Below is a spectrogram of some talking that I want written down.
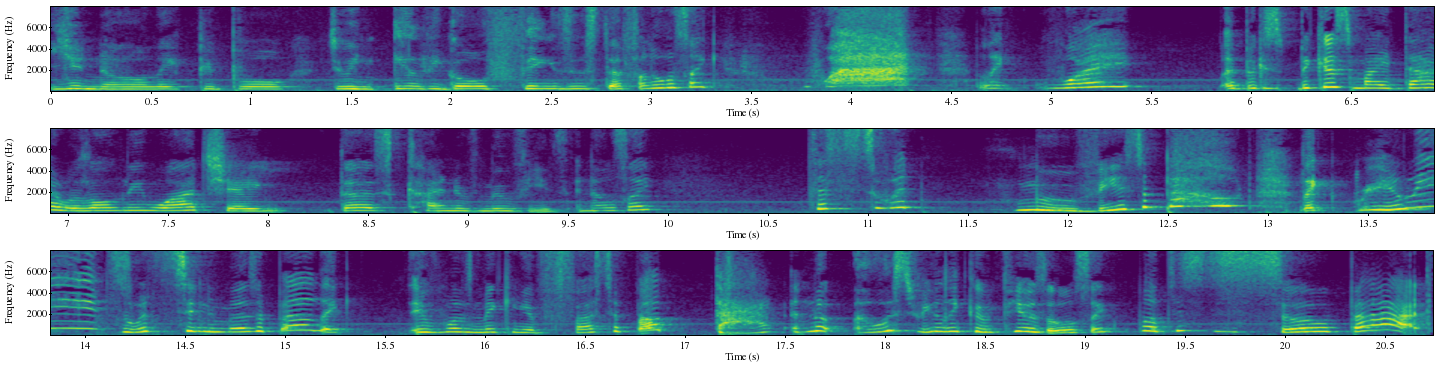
you know, like people doing illegal things and stuff. And I was like, what? Like, why? Because because my dad was only watching those kind of movies, and I was like, this is what movie is about. Like, really? Is what cinema is about. Like, everyone's making a fuss about that, and I was really confused. I was like, well, this is so bad.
